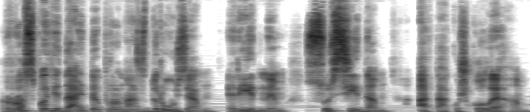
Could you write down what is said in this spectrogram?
Розповідайте про нас друзям, рідним, сусідам, а також колегам.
